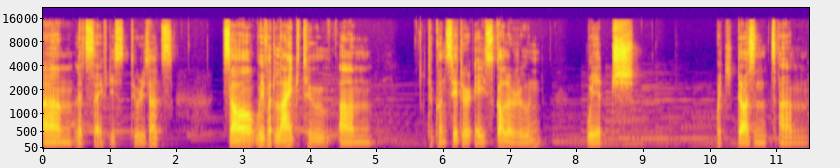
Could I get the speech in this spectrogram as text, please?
Um, let's save these two results. So we would like to um, to consider a scholar rune, which which doesn't um,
